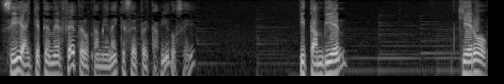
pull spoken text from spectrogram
Sí, hay que tener fe, pero también hay que ser precavidos, ¿eh? Y también quiero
